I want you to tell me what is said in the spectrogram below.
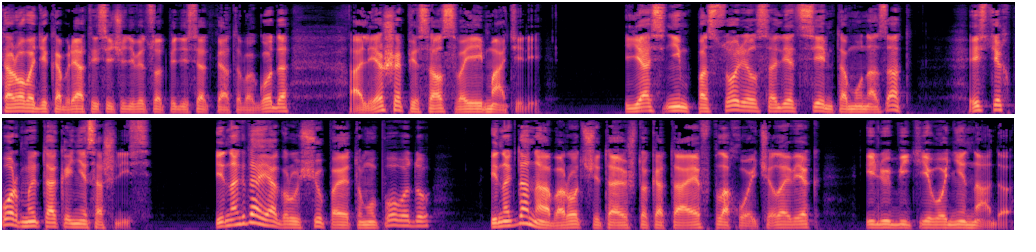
2 декабря 1955 года Олеша писал своей матери. «Я с ним поссорился лет семь тому назад, и с тех пор мы так и не сошлись. Иногда я грущу по этому поводу, иногда наоборот считаю, что Катаев плохой человек, и любить его не надо.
